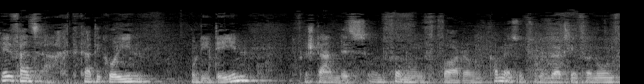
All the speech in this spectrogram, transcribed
11.1.8 Kategorien und Ideen, Verstandes- und Vernunftforderung. Kommen wir also zu dem Wörtchen Vernunft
